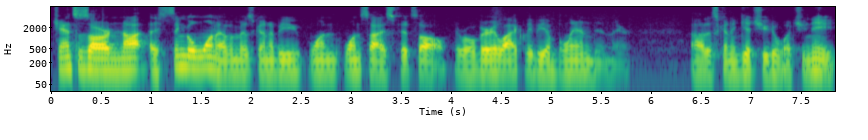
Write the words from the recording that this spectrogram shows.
chances are not a single one of them is going to be one, one size fits all. There will very likely be a blend in there uh, that's going to get you to what you need.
